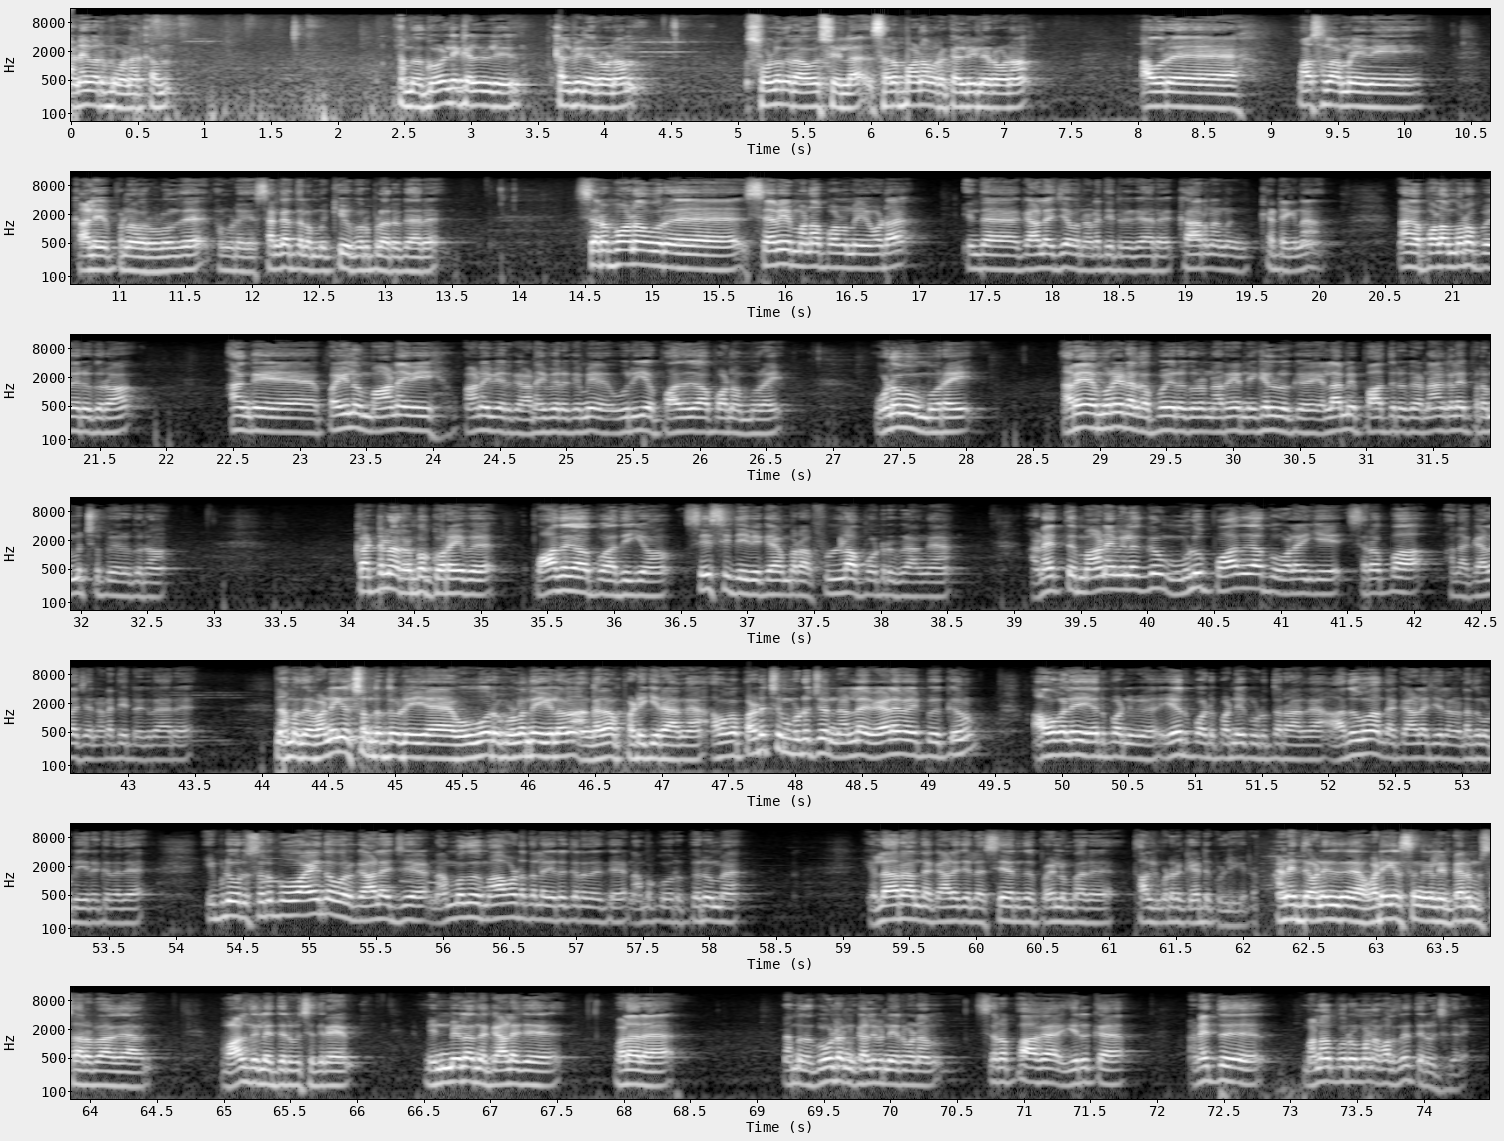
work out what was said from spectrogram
அனைவருக்கும் வணக்கம். நமது கோல்டி கல்வி கல்வி நிறுவனம் சொல்லுங்கிற அவசியம் இல்லை. சிறப்பான ஒரு கல்வி நிறுவனம். அவர் மாசலாமணி காளியப்பன் அவர்கள் வந்து நம்முடைய சங்கத்தில் முக்கிய பொறுப்பில் இருக்கார். சிறப்பான ஒரு சேவை மனப்பான்மையோட இந்த காலேஜை அவர் நடத்திட்டு இருக்காரு. காரணம் கேட்டிங்கன்னா நாங்கள் பல முறை போயிருக்கிறோம். அங்கே பயிலும் மாணவி மாணவியர்கள் அனைவருக்குமே உரிய பாதுகாப்பான முறை உணவு முறை நிறைய முறை நாங்கள் போயிருக்கிறோம் நிறைய நிகழ்வுக்கு எல்லாமே பார்த்துருக்கோம் நாங்களே பிரமிச்சு போயிருக்கிறோம். கட்டணம் ரொம்ப குறைவு பாதுகாப்பு அதிகம் சிசிடிவி கேமரா ஃபுல்லாக போட்டிருக்காங்க அனைத்து மாணவிகளுக்கும் முழு பாதுகாப்பு வழங்கி சிறப்பாக அந்த காலேஜை நடத்திட்டு இருக்கிறாரு. நமது வணிக சொந்தத்துடைய ஒவ்வொரு குழந்தைகளும் அங்கே தான் படிக்கிறாங்க. அவங்க படித்து முடிச்சு நல்ல வேலைவாய்ப்புக்கும் அவங்களே ஏற்பாடு ஏற்பாடு பண்ணி கொடுத்துறாங்க. அதுவும் அந்த காலேஜில் நடந்து கொண்டு இருக்கிறது இப்படி ஒரு சிறப்பு வாய்ந்த ஒரு காலேஜ் நமது மாவட்டத்தில் இருக்கிறதுக்கு நமக்கு ஒரு பெருமை. எல்லாரும் அந்த காலேஜில் சேர்ந்து பயிலுமாறு தாழ்மையுடன் கேட்டுக்கொள்கிறோம். அனைத்து வணிக வணிகர் சங்கங்களின் பேரம் சார்பாக வாழ்த்துக்களை தெரிவிச்சுக்கிறேன். மென்மேலும் அந்த காலேஜ் வளர நமது கோல்டன் கல்வி நிறுவனம் சிறப்பாக இருக்க அனைத்து மனப்பூர்வமான வாழ்த்துக்களை தெரிவிச்சுக்கிறேன்.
